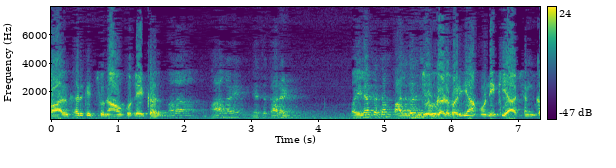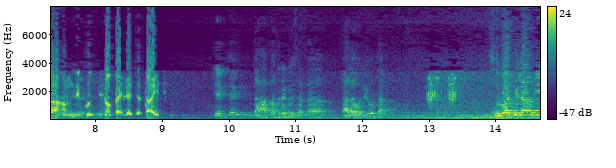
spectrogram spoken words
पालघर के चुनाव को लेकर मला भाग आहे याचं कारण पहिल्या प्रथम पालघरची जो गड़बड़ियाँ होने की आशंका हमने कुछ दिनों पहले जताई थी। जेमतेम दहा पंधरा दिवसाचा कालावधी होता. सुरुवातीला मी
